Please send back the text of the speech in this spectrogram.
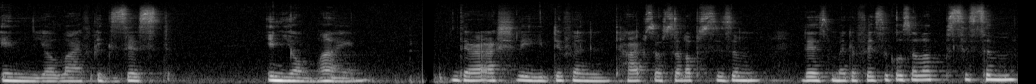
in your life exist in your mind. There are actually different types of solipsism. There's metaphysical solipsism,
